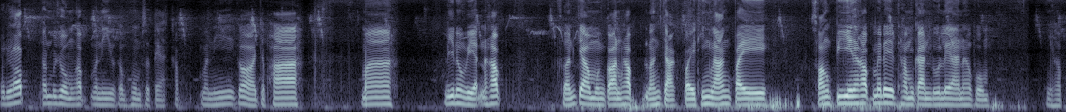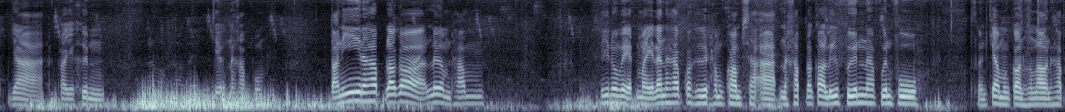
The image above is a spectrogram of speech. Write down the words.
สวัสดีครับท่านผู้ชมครับวันนี้อยู่กับโฮมสแตทครับวันนี้ก็จะพามารีโนเวทนะครับสวนแก้วมังกรครับ หลังจากปล่อยทิ้งร้างไป 2 ปีนะครับ ไม่ได้ทำการดูแลนะครับผมนี่ครับหญ้าก็จะขึ้นเยอะนะครับผม ตอนนี้นะครับเราก็เริ่มทำรีโนเวทใหม่แล้วนะครับ ก็คือทำความสะอาดนะครับ แล้วก็รื้อฟื้นนะฟื้นฟู วนแก้วมังกรของเรานะครับ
